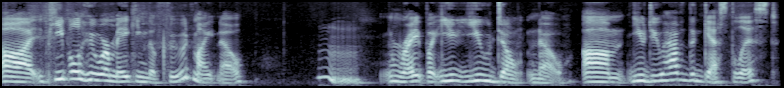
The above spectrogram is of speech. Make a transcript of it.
Uh, people who are making the food might know. Right, but you you don't know. Um, you do have the guest list.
